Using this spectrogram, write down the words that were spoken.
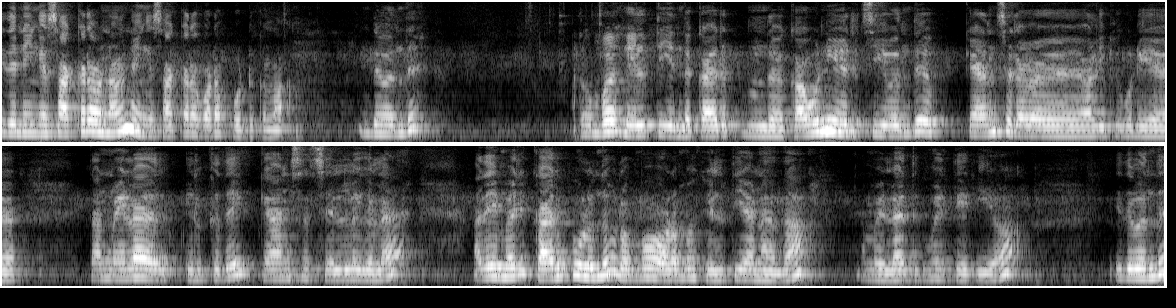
இதை நீங்கள் சர்க்கரை வேணாலும் நீங்கள் சர்க்கரை கூட போட்டுக்கலாம். இது வந்து ரொம்ப ஹெல்த்தி இந்த கருப்பு இந்த கவுனி அரிசி வந்து கேன்சரை அழிக்கக்கூடிய தன்மையெல்லாம் இருக்குது. கேன்சர் செல்லுகளை. அதே மாதிரி கருப்பு உளுந்தும் ரொம்ப உடம்பு ஹெல்த்தியானது தான் நம்ம எல்லாத்துக்குமே தெரியும். இது வந்து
